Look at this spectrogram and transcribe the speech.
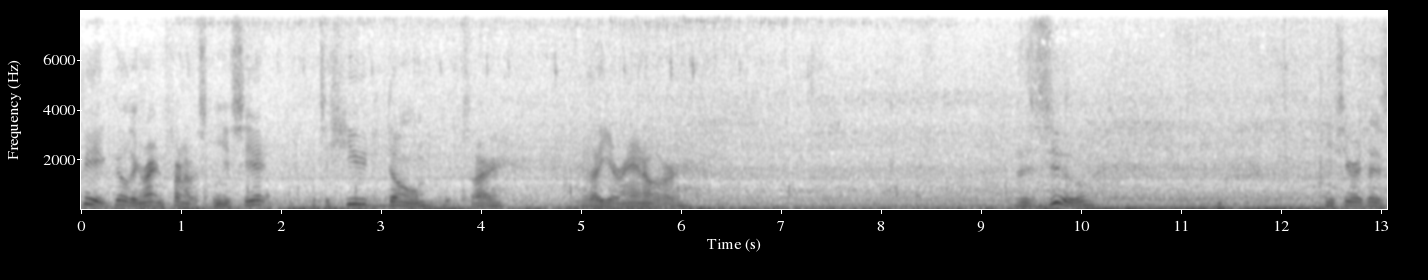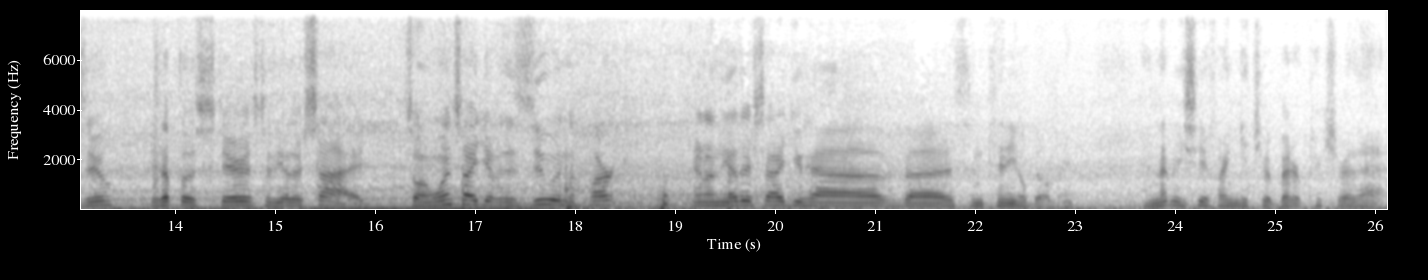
big building right in front of us. Can you see it? It's a huge dome. Oops, sorry. As I get ran over. The zoo you see where it says zoo? Is up those stairs to the other side. So on one side you have the zoo in the park, and on the other side you have the Centennial Building. And let me see if I can get you a better picture of that.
